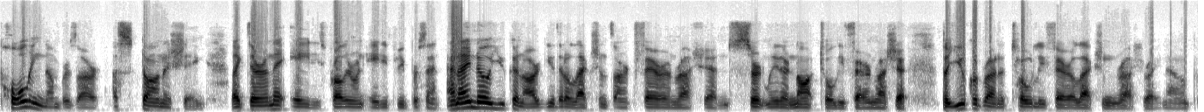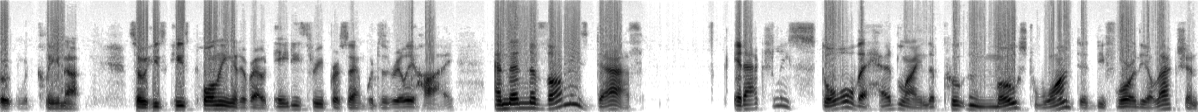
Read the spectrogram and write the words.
polling numbers are astonishing. Like they're in the 80s, probably around 83%. And I know you can argue that elections aren't fair in Russia, and certainly they're not totally fair in Russia, but you could run a totally fair election in Russia right now and Putin would clean up. So he's he's polling at about 83%, which is really high. And then Navalny's death, it actually stole the headline that Putin most wanted before the election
